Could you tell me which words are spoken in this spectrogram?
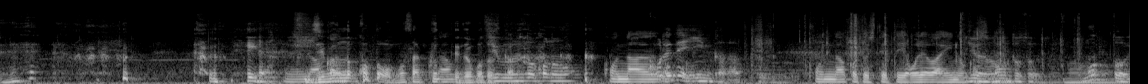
え？自分のことを模索ってどういうことで自すか？分のこのこんなこれでいいんかなっていう。こんなことしてて俺はいいのかいやしら本当そうですもっと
